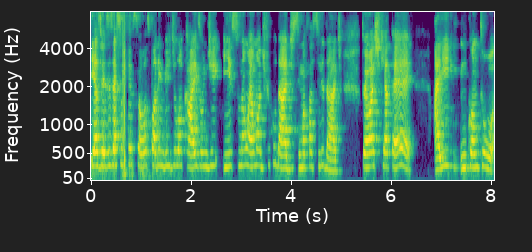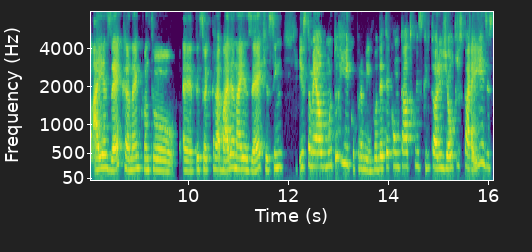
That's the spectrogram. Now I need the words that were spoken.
E às vezes essas pessoas podem vir de locais onde isso não é uma dificuldade, sim uma facilidade. Então eu acho que até aí, enquanto a IESECA, né, enquanto é, pessoa que trabalha na IESEC, assim, isso também é algo muito rico para mim, poder ter contato com escritórios de outros países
